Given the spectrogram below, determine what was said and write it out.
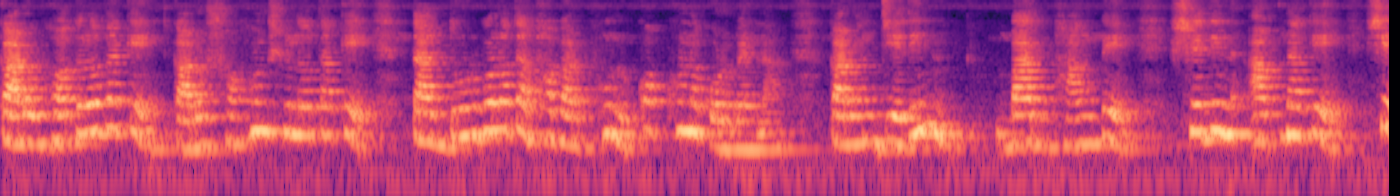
কারও ভদ্রতাকে, কারও সহনশীলতাকে তার দুর্বলতা ভাবার ভুল কখনো করবেন না। কারণ যেদিন বাদ ভাঙবে, সেদিন আপনাকে সে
